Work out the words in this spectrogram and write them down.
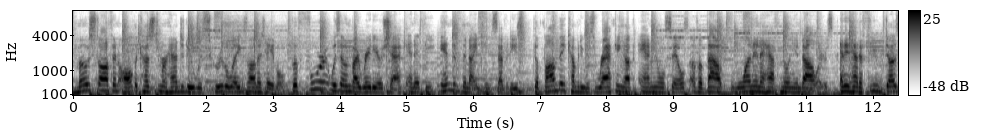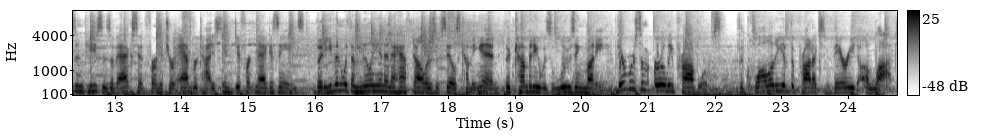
Most often, all the customer had to do was screw the legs on a table. Before it was owned by Radio Shack, and at the end of the 1970s, the Bombay Company was racking up annual sales of about $1.5 million, and it had a few dozen pieces of accent furniture advertised in different magazines. But even with a million and a half dollars of sales coming in, the company was losing money. There were some early problems. The quality of the products varied a lot,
